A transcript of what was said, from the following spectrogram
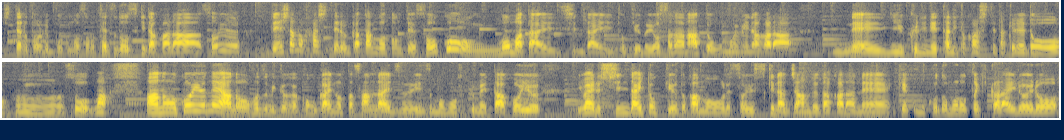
知っての通り僕もその鉄道好きだからそういう電車の走ってるガタンゴトンっていう走行音もまた寝台特急の良さだなと思いながらねゆっくり寝たりとかしてたけれど、うん、そうまああのこういうねあの穂積君が今回乗ったサンライズ出雲も含めたこういういわゆる寝台特急とかも俺そういう好きなジャンルだからね結構もう子供の時からいろいろ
